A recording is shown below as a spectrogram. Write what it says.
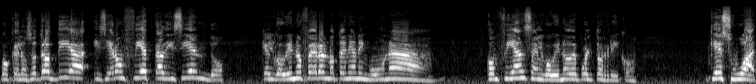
porque los otros días hicieron fiesta diciendo que el gobierno federal no tenía ninguna confianza en el gobierno de Puerto Rico. Guess what?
